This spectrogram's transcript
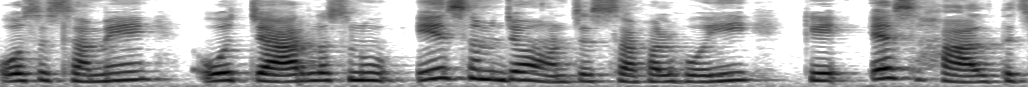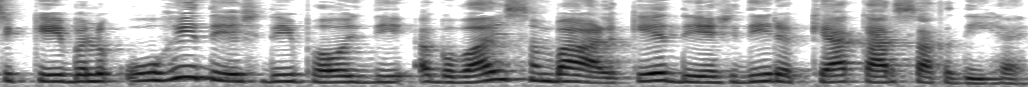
ਉਸ ਸਮੇਂ ਉਹ ਚਾਰਲਸ ਨੂੰ ਇਹ ਸਮਝਾਉਣ 'ਚ ਸਫਲ ਹੋਈ ਕਿ ਇਸ ਹਾਲਤ 'ਚ ਕੇਵਲ ਉਹੀ ਦੇਸ਼ ਦੀ ਫੌਜ ਦੀ ਅਗਵਾਈ ਸੰਭਾਲ ਕੇ ਦੇਸ਼ ਦੀ ਰੱਖਿਆ ਕਰ ਸਕਦੀ ਹੈ।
